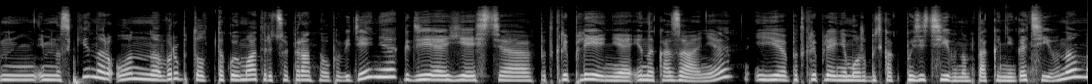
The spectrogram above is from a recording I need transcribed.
именно Скиннер, он выработал такую матрицу оперантного поведения, где есть э, подкрепление подкрепление и наказание. И подкрепление может быть как позитивным, так и негативным.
